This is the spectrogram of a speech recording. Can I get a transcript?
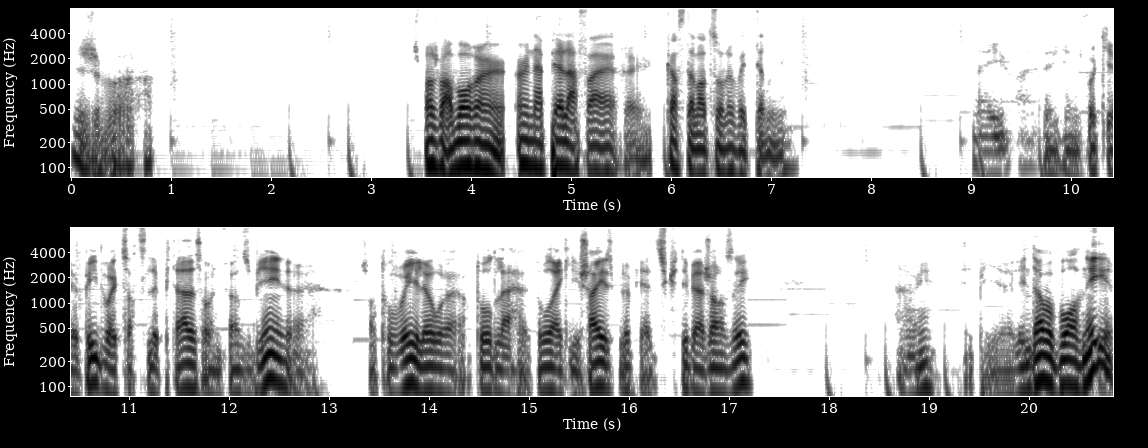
Je vais... Je pense que je vais avoir un, un appel à faire euh, quand cette aventure-là va être terminée. Mais, ouais, une fois que Pete va être sorti de l'hôpital, ça va nous faire du bien. là. Se retrouver là, au- autour, de la, autour avec les chaises, puis, là, puis à discuter, puis à jaser. Ah oui. Et puis euh, Linda va pouvoir venir.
